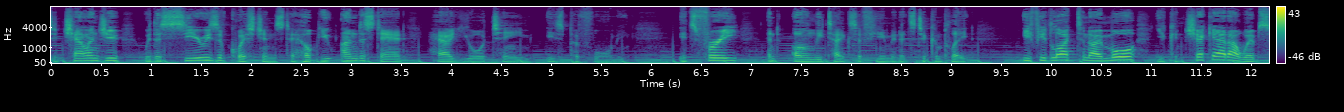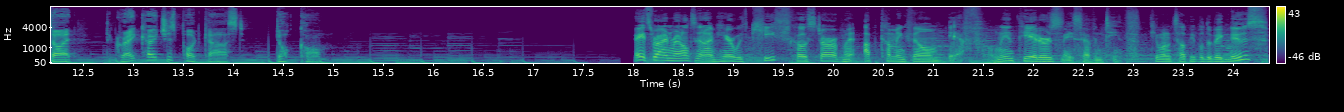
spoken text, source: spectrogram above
to challenge you with a series of questions to help you understand how your team is performing. It's free and only takes a few minutes to complete. If you'd like to know more, you can check out our website, thegreatcoachespodcast.com. Hey, it's Ryan Reynolds, and I'm here with Keith, co star of my upcoming film, If, only in theaters, May 17th. Do you want to tell people the big news?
